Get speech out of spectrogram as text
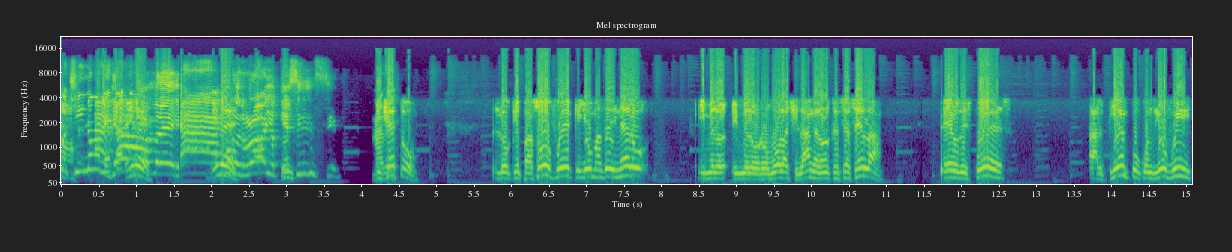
cochino, Ah, ya, Mire. hombre, ya, Mire. puro rollo que sí, sí. Cheto, lo que pasó fue que yo mandé dinero y me lo, y me lo robó la chilanga, no alcancé a hacerla. Pero después, al tiempo, cuando yo fui,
